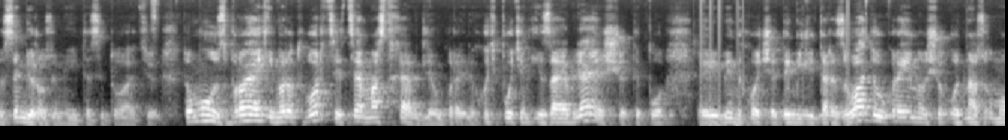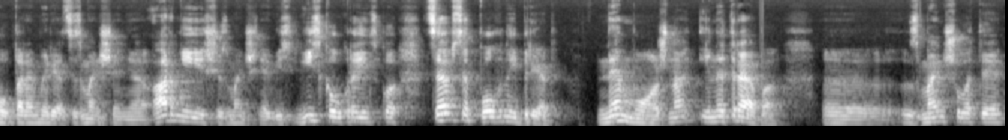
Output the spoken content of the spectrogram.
Е, Самі розумієте ситуацію. Тому зброя і миротворці це must have для України. Хоч Путін і заявляє, що типу е, він хоче демілітаризувати Україну, що одна з умов перемиря це зменшення армії, що зменшення війська українського. Це все повний бред. Не можна і не треба е, зменшувати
